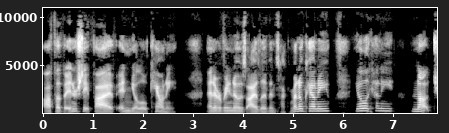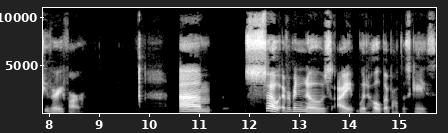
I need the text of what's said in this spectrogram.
off of Interstate 5 in Yolo County. And everybody knows I live in Sacramento County, Yolo County, not too very far. Um, so everybody knows, I would hope, about this case.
